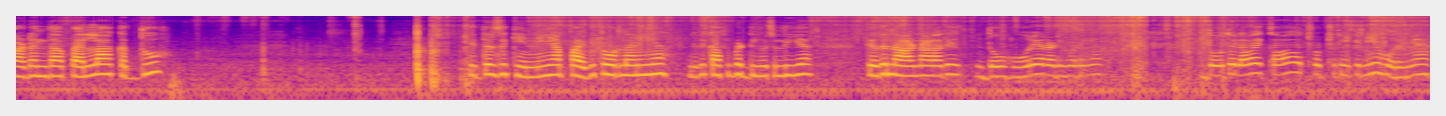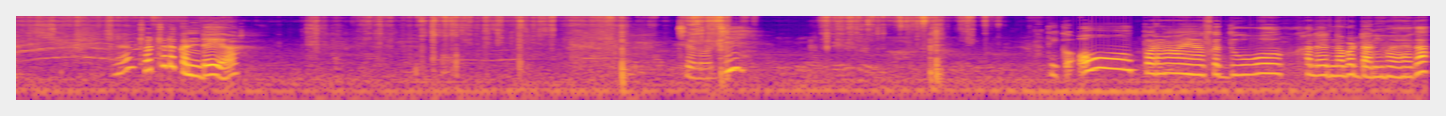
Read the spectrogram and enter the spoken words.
ਗਾਰਡਨ ਦਾ ਪਹਿਲਾ ਕੱਦੂ। ਕਿੱਧਰ ਇੱਧਰ ਜ਼ਕੀਨੀ ਆ, ਭਾਈ ਵੀ ਤੋੜ ਲੈਣੀ ਆ, ਇਹ ਵੀ ਕਾਫੀ ਵੱਡੀ ਹੋ ਚੱਲੀ ਆ। ਤੇ ਉਹਦੇ ਨਾਲ ਨਾਲ ਆਦੇ ਦੋ ਹੋਰ ਆ ਰੈਡੀ ਹੋ ਰਹੀਆਂ। ਦੋ ਤੋਂ ਇਲਾਵਾ ਇੱਕ ਆ ਛੋਟੀ ਛੋਟੀਆਂ ਕਿੰਨੀਆਂ ਹੋ ਰਹੀਆਂ। ਹੈ, ਛੋਟੇ ਛੋਟੇ ਕੰਡੇ ਆ। ਚਲੋ ਜੀ। ਠੀਕ ਆ, ਉਹ ਪਰਾਂ ਆ ਕੱਦੂ ਉਹ ਹਲੇ ਇੰਨਾ ਵੱਡਾ ਨਹੀਂ ਹੋਇਆ ਹੈਗਾ।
